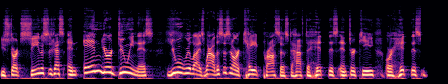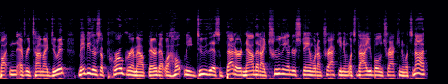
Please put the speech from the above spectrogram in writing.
you start seeing the success, and in your doing this, you will realize, wow, this is an archaic process to have to hit this enter key or hit this button every time I do it. Maybe there's a program out there that will help me do this better now that I truly understand what I'm tracking and what's valuable and tracking and what's not.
